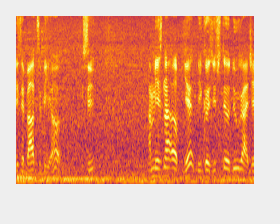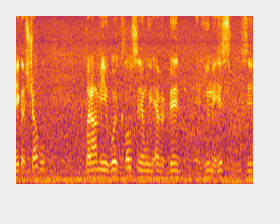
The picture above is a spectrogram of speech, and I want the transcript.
is about to be up. You see? I mean, it's not up yet because you still do got Jacob's trouble. But I mean, we're closer than we've ever been in human history. See?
